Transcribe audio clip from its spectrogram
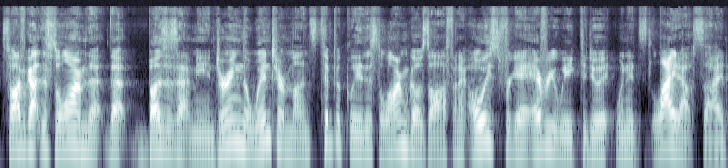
So I've got this alarm that, that buzzes at me. And during the winter months, typically this alarm goes off, and I always forget every week to do it when it's light outside.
